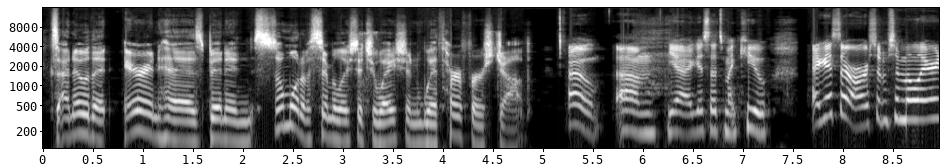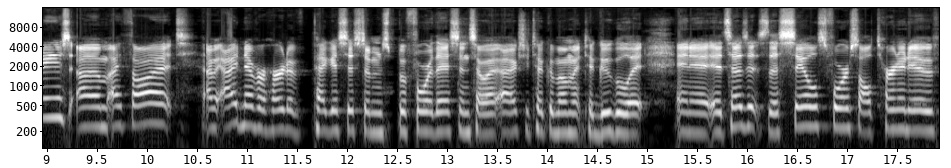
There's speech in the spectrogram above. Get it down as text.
Because I know that Erin has been in somewhat of a similar situation with her first job. Oh, um, yeah, I guess that's my cue. I guess there are some similarities. Um, I thought, I mean, I'd never heard of Pegasystems before this, and so I, I actually took a moment to Google it, and it, it says it's the Salesforce alternative,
